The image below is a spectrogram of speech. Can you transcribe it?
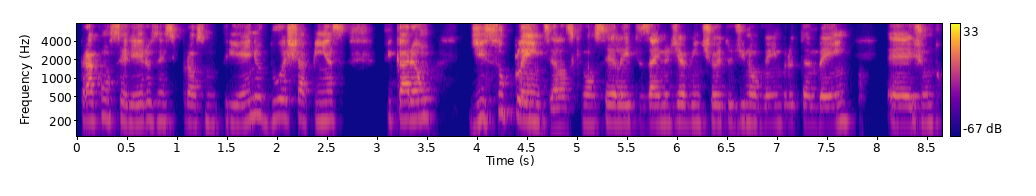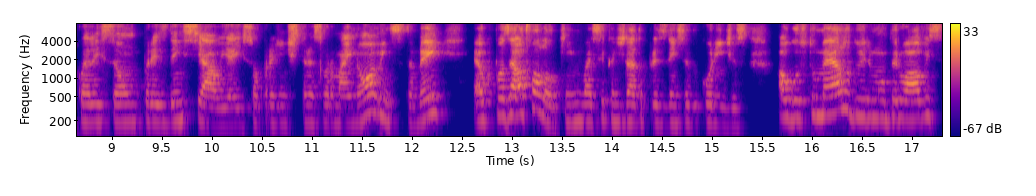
para conselheiros nesse próximo triênio. Duas chapinhas ficarão de suplentes, elas que vão ser eleitas aí no dia 28 de novembro também, é, junto com a eleição presidencial. E aí, só para a gente transformar em nomes também, é o que o Pozella falou: quem vai ser candidato à presidência do Corinthians? Augusto Melo, do Monteiro Alves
